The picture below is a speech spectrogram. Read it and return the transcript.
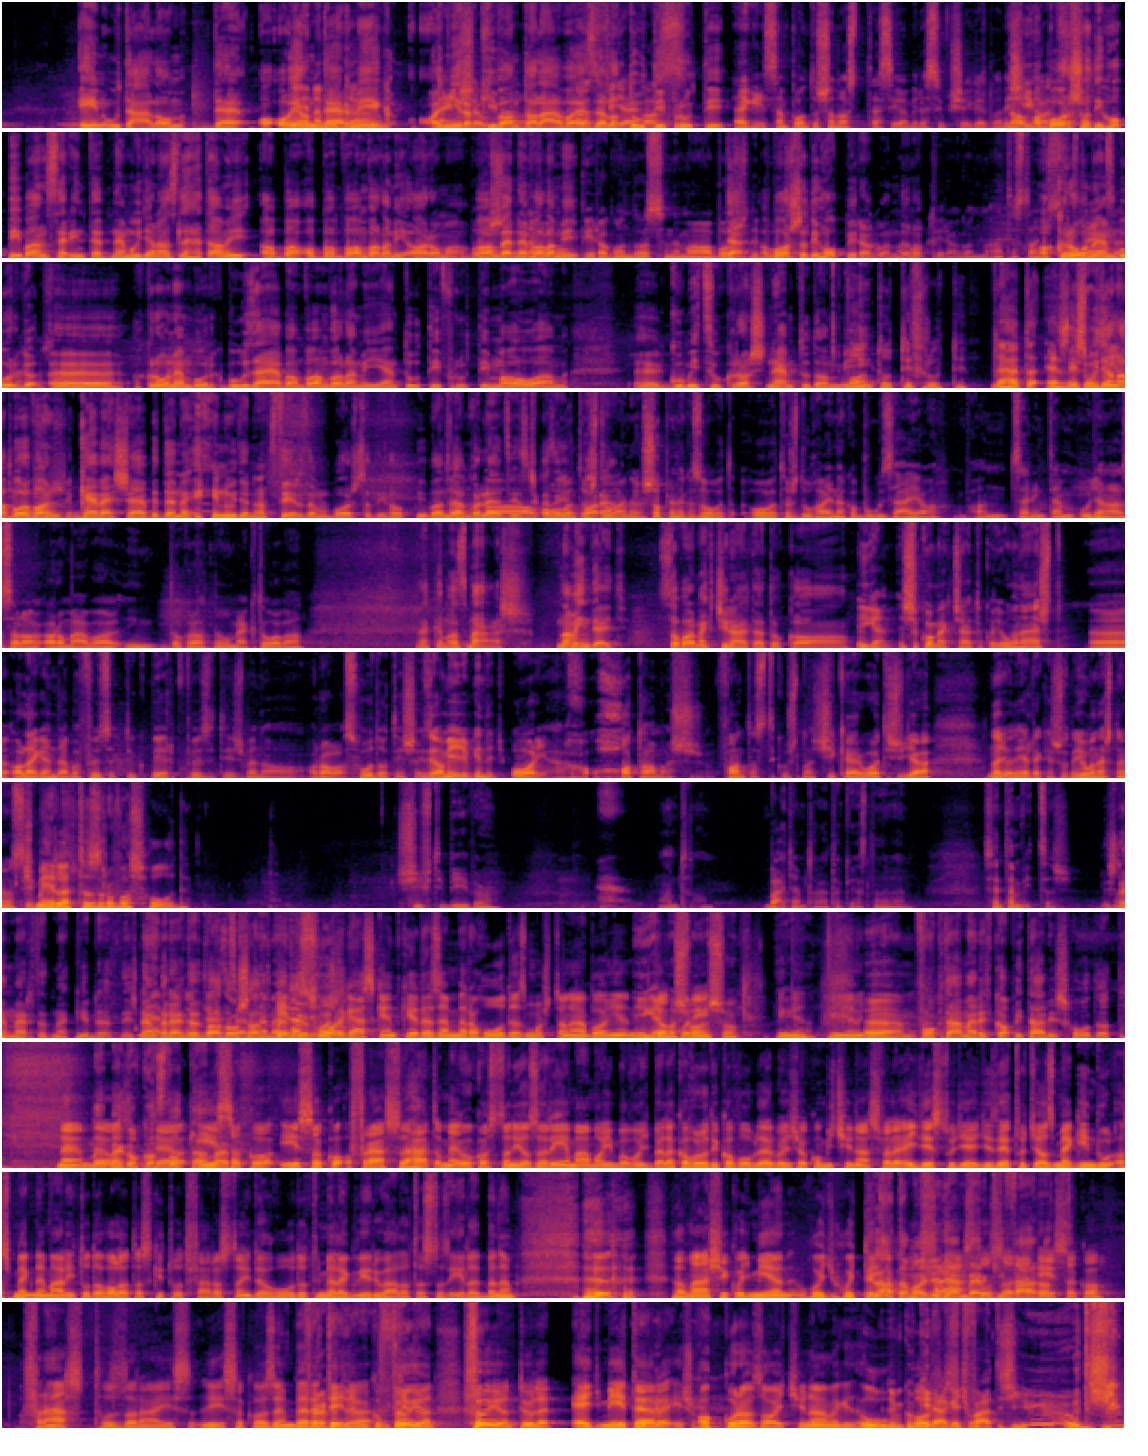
én utálom, de olyan termék, utálom annyira ki van találva hát ezzel figyelj, a tutti frutti. Egészen pontosan azt teszi, amire szükséged van. És a, a borsodi hoppiban szerinted nem ugyanaz lehet, ami abban, abban van valami aroma? A bors, van benne nem valami... a hoppira gondolsz, hanem a borsodi, De, a borsodi hoppira gondolok. A, hoppira gondol. hát azt a, Kronenburg, ö, a Kronenburg búzájában van valami ilyen tutti frutti, mauam, gumicukros, nem tudom mi. Van tutti frutti. De hát ez és ugyanabból van kevesebb, de én ugyanazt érzem a borsodi hoppiban, de akkor lehet, hogy ez csak az én parám. A Soplinnek az óvat, óvatos duhajnak a búzája van szerintem ugyanazzal a aromával indokolatlanul megtolva. Nekem az más. Na mindegy. Szóval megcsináltátok a... Igen, és akkor megcsináltuk a Jónást, a legendába főzettük bérfőzetésben a, a ravasz hódot, és az, ami egyébként egy óriás, hatalmas, fantasztikus nagy siker volt, és ugye nagyon érdekes volt, Jónás nagyon szép. És miért lett az ravasz hód? Shifty Beaver. Nem tudom. Bátyám találta ki ezt a nevet. Szerintem vicces. És nem merted megkérdezni, és nem, nem perelted be az osant. Én ezt horgászként kérdezem, mert a hód az mostanában ilyen Igen, gyakori. most van sok. Igen. Igen, igen hogy... Fogtál már egy kapitális hódot? Nem, de, az, megakasztottál de éjszaka, már? éjszaka a frász. Hát a megakasztani az a rémámaimban, hogy belekavarodik a wobblerbe, és akkor mit csinálsz vele? Egyrészt ugye egyrészt, hogyha az megindul, azt meg nem állítod a halat, azt ki tudod fárasztani, de a hódot, hogy melegvérű állat, azt az életben nem. a másik, hogy milyen, hogy, hogy tényleg Én láttam, a hogy egy ember kifáradt. éjszaka a frászt hozza rá éjszaka az emberre. Tényleg, amikor följön, följön tőled egy méterre, és akkor az ajt csinál meg. Ú, amikor kirág egy fát, és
